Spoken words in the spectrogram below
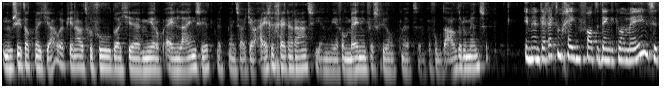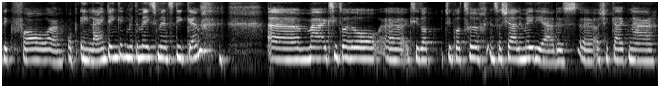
En hoe zit dat met jou? Heb je nou het gevoel dat je meer op één lijn zit met mensen uit jouw eigen generatie en meer van mening verschilt met bijvoorbeeld oudere mensen? In mijn directe omgeving valt het denk ik wel mee. Dan zit ik vooral op één lijn, denk ik, met de meeste mensen die ik ken. maar ik zie het wel heel, ik zie dat natuurlijk wel terug in sociale media. Dus als je kijkt naar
